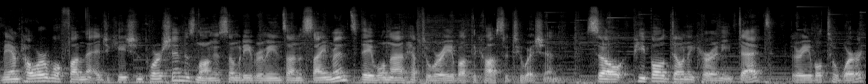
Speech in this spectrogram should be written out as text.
Manpower will fund the education portion as long as somebody remains on assignment. They will not have to worry about the cost of tuition. So people don't incur any debt, they're able to work,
